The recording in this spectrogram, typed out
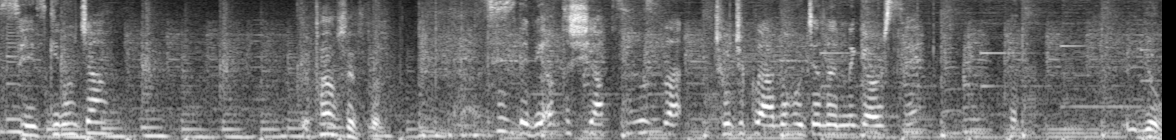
Sezgin hocam, Efendim Sedef Hanım? siz de bir atış yapsanız da çocuklar da hocalarını görse. Yok,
